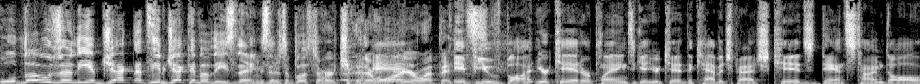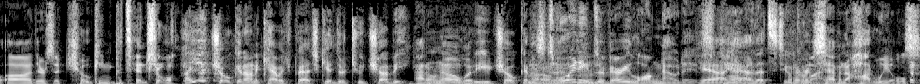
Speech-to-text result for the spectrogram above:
Well, those are the object. That's the objective of these things. They're supposed to hurt you. They're And warrior weapons. If you've bought your kid or planning to get your kid the Cabbage Patch Kids Dance Time doll, uh, there's a choking potential. how are you choking on a Cabbage Patch Kid? They're too chubby. I don't know. What are you choking on? Toy names are very long nowadays. Yeah, yeah, that's too. Whatever come just on. happened to Hot Wheels,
